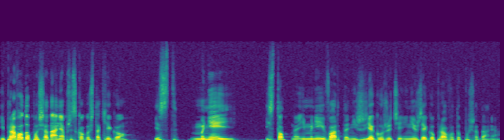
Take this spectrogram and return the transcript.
i prawo do posiadania przez kogoś takiego jest mniej istotne i mniej warte niż jego życie i niż jego prawo do posiadania.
